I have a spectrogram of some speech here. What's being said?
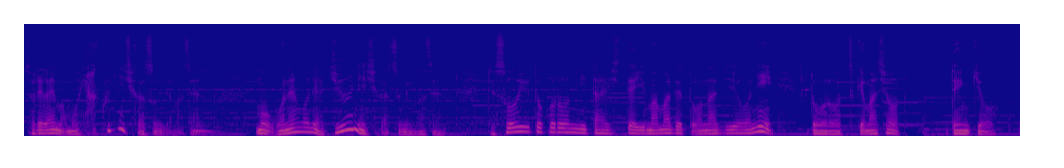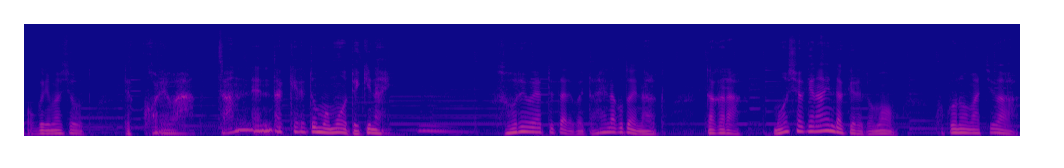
それが今もう100人しか住んでません、うん、もう5年後には10人しか住みません。でそういうところに対して今までと同じように道路をつけましょうと電気を送りましょうと。でこれは残念だけれどももうできない、うん、それをやってたらやっぱり大変なことになると。だから申し訳ないんだけれどもここの町は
